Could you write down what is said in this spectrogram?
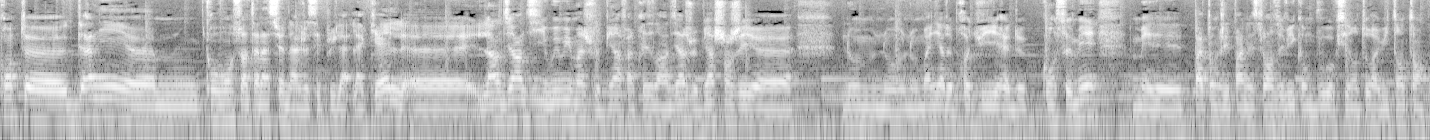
quand euh, dernier euh, convention internationale, je sais plus la- laquelle, euh, l'Indien dit oui, oui, moi je veux bien, enfin le président indien, je veux bien changer euh, nos, manières de produire et de consommer, mais pas tant que j'ai pas une espérance de vie comme vous, occidentaux, à 80 ans.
